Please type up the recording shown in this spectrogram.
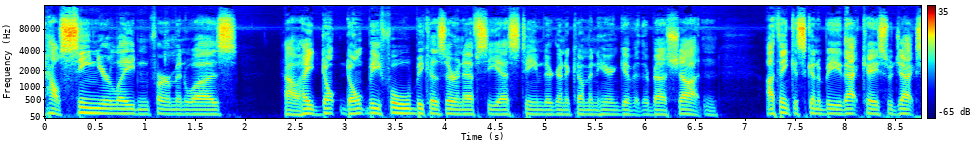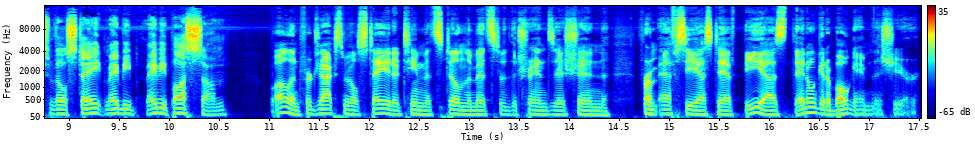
how senior laden Furman was. How hey, don't don't be fooled because they're an FCS team. They're going to come in here and give it their best shot. And I think it's going to be that case with Jacksonville State, maybe maybe plus some. Well, and for Jacksonville State, a team that's still in the midst of the transition from FCS to FBS, they don't get a bowl game this year.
